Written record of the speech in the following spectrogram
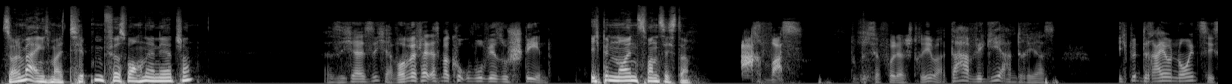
Sollen wir eigentlich mal tippen fürs Wochenende jetzt schon? Sicher ist sicher. Wollen wir vielleicht erstmal gucken, wo wir so stehen? Ich bin 29. Ach was. Du bist ja voll der Streber. Da, WG Andreas. Ich bin 93.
